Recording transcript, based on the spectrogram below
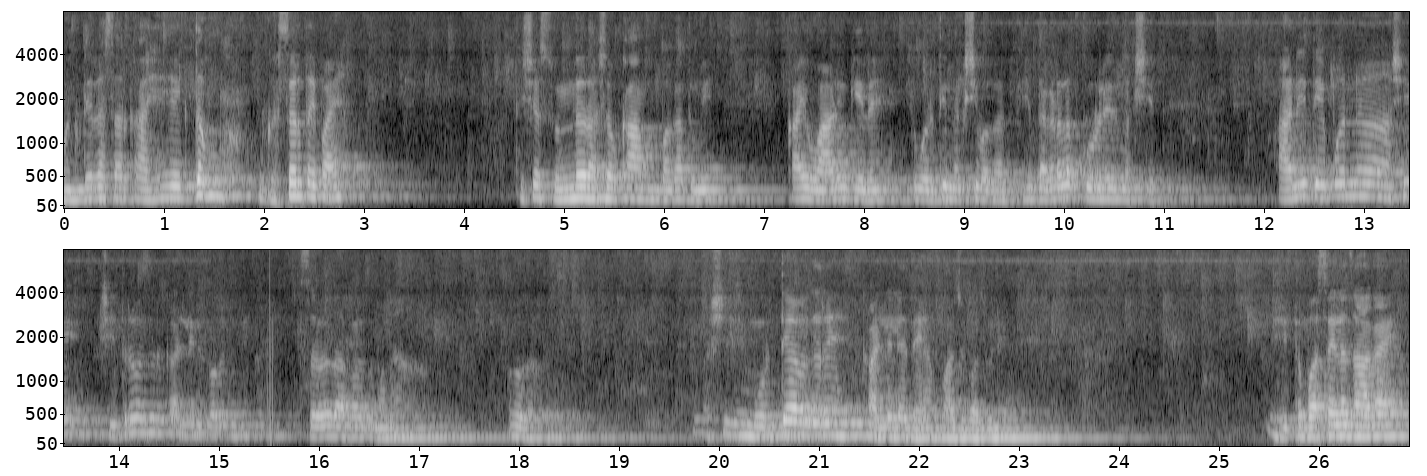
मंदिरासारखं आहे एकदम घसरतंय पाय. अतिशय सुंदर असं काम बघा तुम्ही. काय वाढीव केलं आहे वरती नक्षी बघा. हे दगडालाच कोरलेली नक्षी आहेत. आणि ते पण असे चित्र वगैरे काढलेले बघा तुम्ही. सरळ दाखवा तुम्हाला. बघा. अशी मूर्त्या वगैरे काढलेल्या आहेत ह्या बाजूबाजूने. इथं बसायला जागा आहे.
